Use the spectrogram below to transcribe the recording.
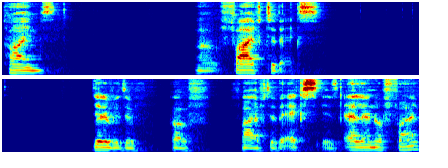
times uh, 5 to the x. Derivative of 5 to the x is ln of 5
